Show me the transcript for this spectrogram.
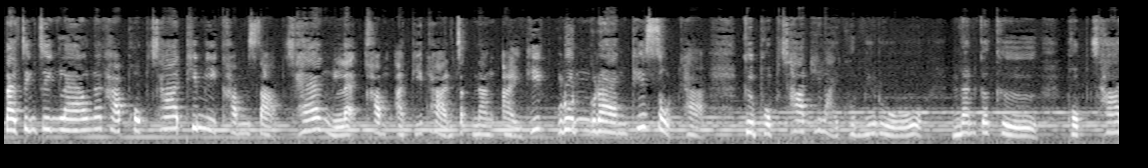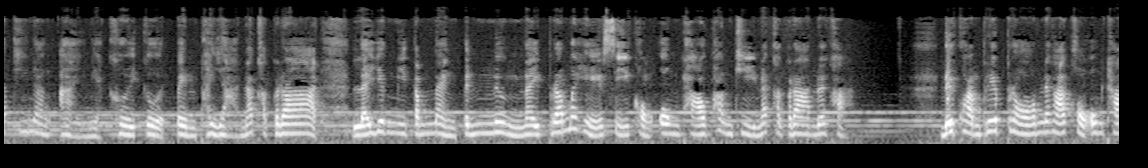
แต่จริงๆแล้วนะคะภพชาติที่มีคำสาปแช่ง และคำอธิษฐานจากนางไอที่รุนแรงที่สุดค่ะ คือภพชาติที่หลายคนไม่รู้ นั่นก็คือภพชาติที่นางไอเนี่ยเคยเกิดเป็นพญานาคราช และยังมีตำแหน่งเป็นหนึ่งในพระมเหสีขององค์เท้าพังคีนาคราชด้วยค่ะ ด้วยความเพียบพร้อมนะคะขององค์เท้า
